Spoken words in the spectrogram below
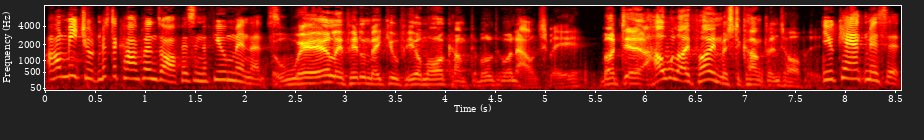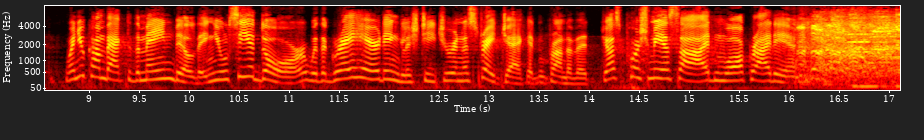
I'll meet you at Mr. Conklin's office in a few minutes. Well, if it'll make you feel more comfortable to announce me. But uh, how will I find Mr. Conklin's office? You can't miss it. When you come back to the main building, you'll see a door with a gray haired English teacher in a straitjacket in front of it. Just push me aside and walk right in.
